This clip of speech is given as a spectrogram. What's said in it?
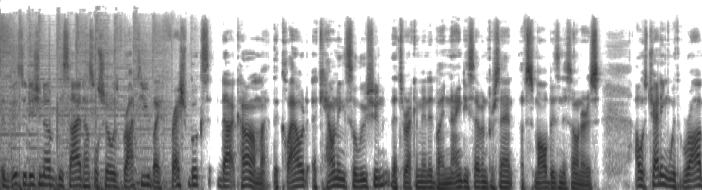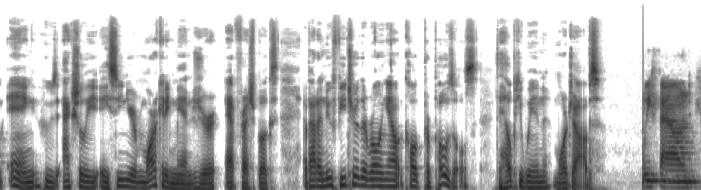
This edition of The Side Hustle Show is brought to you by FreshBooks.com, the cloud accounting solution that's recommended by 97% of small business owners. I was chatting with Rob Eng, who's actually a senior marketing manager at FreshBooks, about a new feature they're rolling out called Proposals to help you win more jobs. We found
